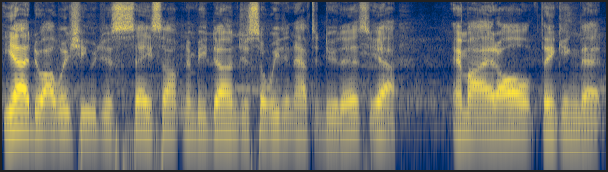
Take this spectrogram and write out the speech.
yeah, do I wish he would just say something and be done just so we didn't have to do this? Yeah. Am I at all thinking that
